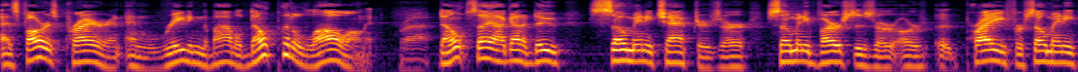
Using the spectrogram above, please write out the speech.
as far as prayer and, and reading the Bible, don't put a law on it. right, Don't say I got to do so many chapters or so many verses or, or uh, pray for so many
